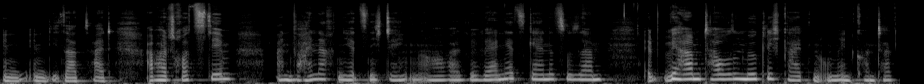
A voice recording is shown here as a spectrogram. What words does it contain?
in, in dieser Zeit, aber trotzdem an Weihnachten jetzt nicht denken, oh, weil wir wären jetzt gerne zusammen. Wir haben tausend Möglichkeiten, um in Kontakt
